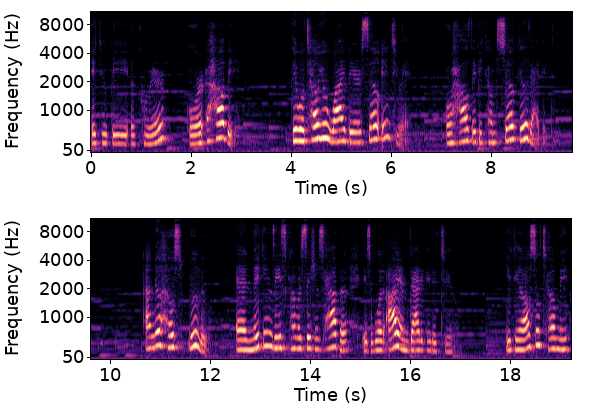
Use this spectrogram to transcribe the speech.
It could be a career or a hobby. They will tell you why they're so into it or how they become so good at it. I'm your host, Lulu, and making these conversations happen is what I am dedicated to. You can also tell me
